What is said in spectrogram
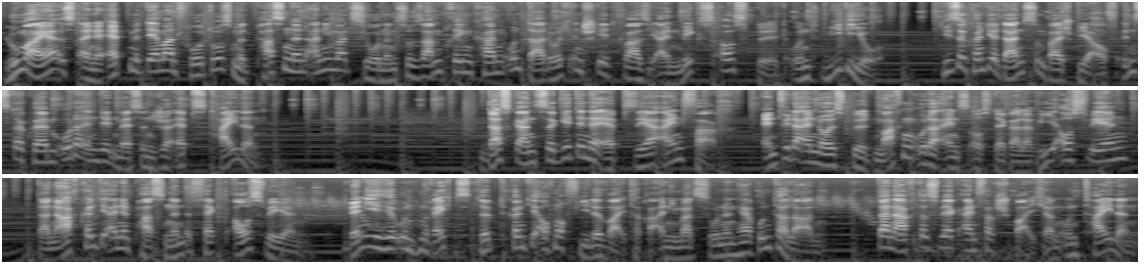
Lumaya ist eine App, mit der man Fotos mit passenden Animationen zusammenbringen kann und dadurch entsteht quasi ein Mix aus Bild und Video. Diese könnt ihr dann zum Beispiel auf Instagram oder in den Messenger-Apps teilen. Das Ganze geht in der App sehr einfach. Entweder ein neues Bild machen oder eins aus der Galerie auswählen. Danach könnt ihr einen passenden Effekt auswählen. Wenn ihr hier unten rechts tippt, könnt ihr auch noch viele weitere Animationen herunterladen. Danach das Werk einfach speichern und teilen.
